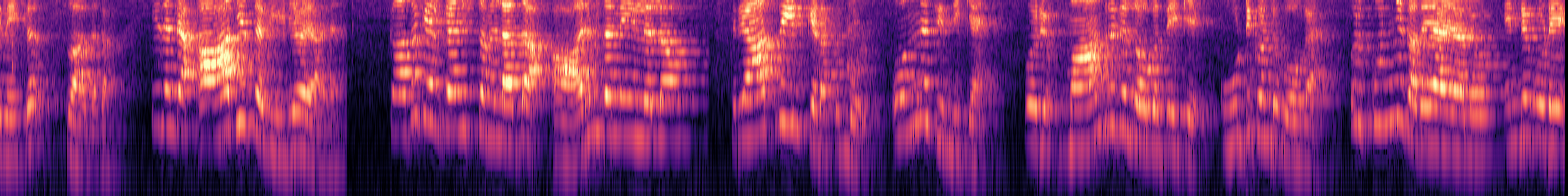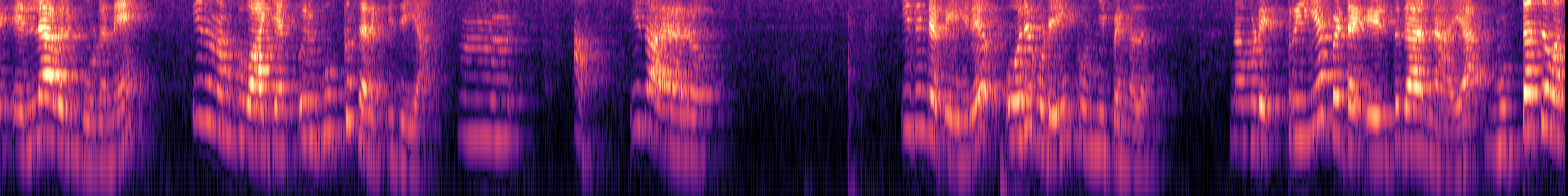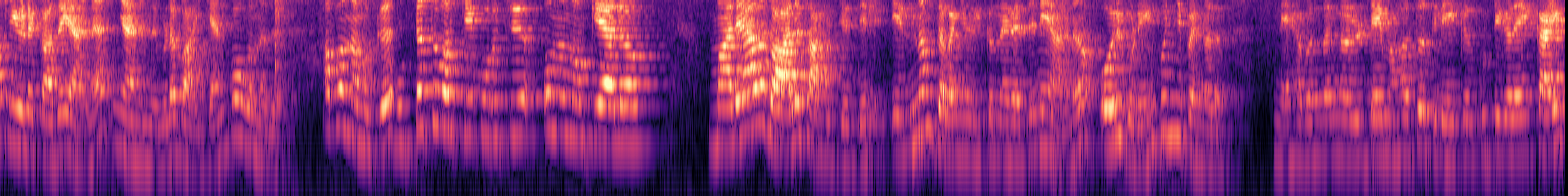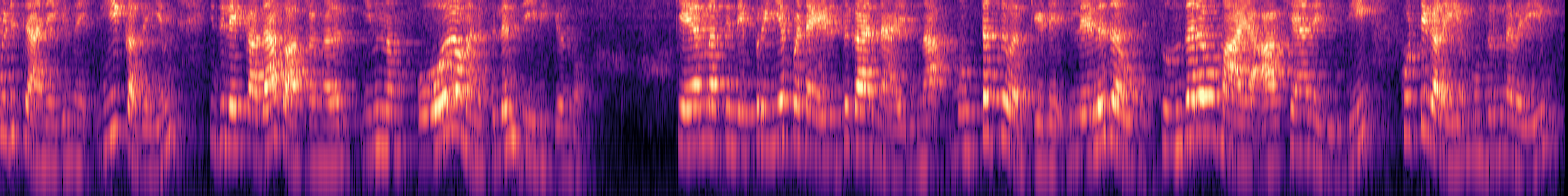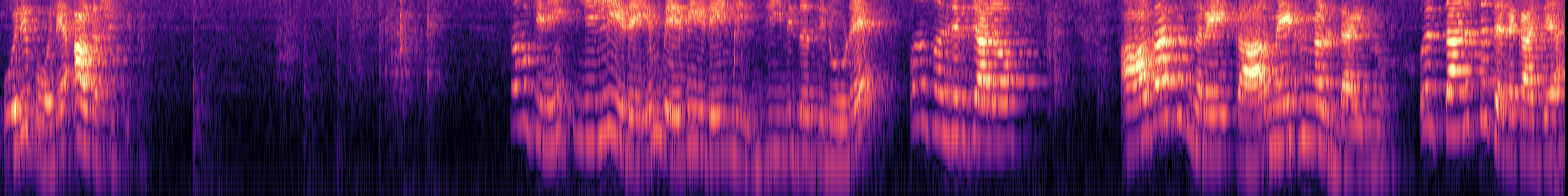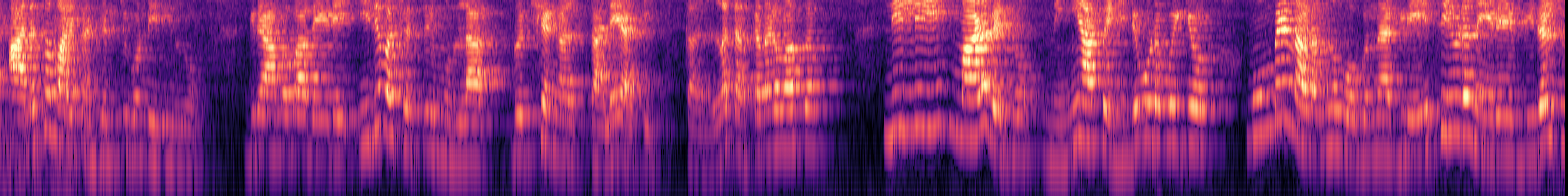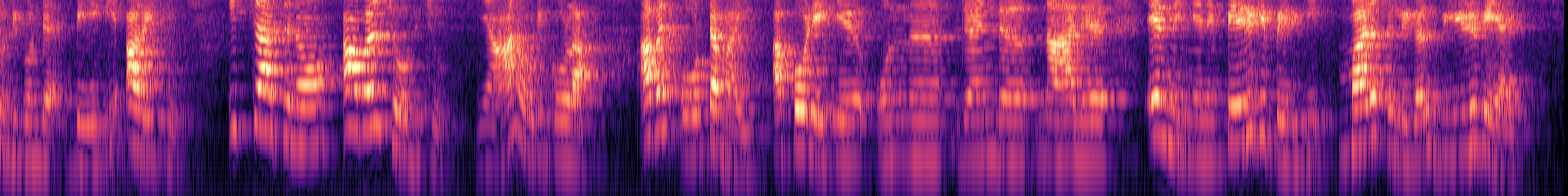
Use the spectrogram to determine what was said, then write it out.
ചരിത്രത്തിലേക്ക് സ്വാഗതം. ഇതെന്റെ ആദ്യത്തെ വീഡിയോയാണ്. കഥ കേൾക്കാൻ ഇഷ്ടമില്ലാത്ത ആരും തന്നെ ഇല്ലല്ലോ. രാത്രിയിൽ കിടക്കുമ്പോൾ ഒന്ന് ചിന്തിക്കാൻ ഒരു മാന്ത്രിക ലോകത്തേക്ക് കൂട്ടിക്കൊണ്ടുപോകാൻ ഒരു കുഞ്ഞു കഥയായാലോ? എന്റെ കൂടെ എല്ലാവരും കൂടണേ. ഇത് നമുക്ക് വായിക്കാൻ ഒരു ബുക്ക് സെലക്ട് ചെയ്യാം. ആ ഇതായാലോ? ഇതിന്റെ പേര് ഒരു കുടയും കുഞ്ഞിപ്പെങ്ങളും. നമ്മുടെ പ്രിയപ്പെട്ട എഴുത്തുകാരനായ മുട്ടത്ത് വർക്കിയുടെ കഥയാണ് ഞാൻ ഇന്നിവിടെ വായിക്കാൻ പോകുന്നത്. അപ്പോൾ നമുക്ക് മുട്ടത്ത് വർക്കിയെ കുറിച്ച് ഒന്ന് നോക്കിയാലോ? മലയാള ബാലസാഹിത്യത്തിൽ എന്നും തിളങ്ങി നിൽക്കുന്ന രചനയാണ് ഒരു കുടയും കുഞ്ഞിപ്പെങ്ങളും. സ്നേഹബന്ധങ്ങളുടെ മഹത്വത്തിലേക്ക് കുട്ടികളെ കൈപിടിച്ചാനേക്കുന്ന ഈ കഥയും ഇതിലെ കഥാപാത്രങ്ങളും ഇന്നും ഓരോ മനസ്സിലും ജീവിക്കുന്നു. കേരളത്തിന്റെ പ്രിയപ്പെട്ട എഴുത്തുകാരനായിരുന്ന മുട്ടത്ത് വർക്കിയുടെ ലളിതവും സുന്ദരവുമായ ആഖ്യാന രീതി കുട്ടികളെയും മുതിർന്നവരെയും ഒരുപോലെ ആകർഷിക്കും. നമുക്കിനി ലില്ലിയുടെയും ബേബിയുടെയും ജീവിതത്തിലൂടെ ഒന്ന് സഞ്ചരിച്ചാലോ? ആകാശം നിറയെ കാർമേഘങ്ങൾ ഉണ്ടായിരുന്നു ഒരു തണുത്ത ജലക്കാറ്റ് അലസമായി സഞ്ചരിച്ചു കൊണ്ടിരുന്നു ഗ്രാമപാതയുടെ ഇരുവശത്തുമുള്ള വൃക്ഷങ്ങൾ തലയാട്ടി. കള്ള കർക്കടകമാസം. ലില്ലി മഴ വരുന്നു. നീ ആ പെണ്ണിന്റെ കൂടെ പോയിക്കോ. മുമ്പേ നടന്നു പോകുന്ന ഗ്രേസിയുടെ നേരെ വിരൽ ചൂണ്ടിക്കൊണ്ട് ബേബി അറിയിച്ചു. ഇച്ചാച്ചനോ അവൾ ചോദിച്ചു. ഞാൻ ഓടിക്കോളാം. അവൻ ഓട്ടമായി. അപ്പോഴേക്ക് ഒന്ന് രണ്ട് നാല് എന്നിങ്ങനെ പെരുകി പെരുകി മഴത്തുള്ളികൾ വീഴുകയായി.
